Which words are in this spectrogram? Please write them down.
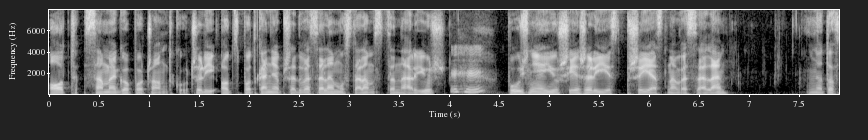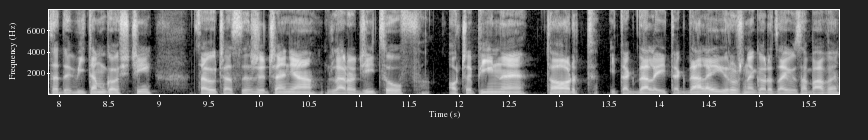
od samego początku, czyli od spotkania przed weselem ustalam scenariusz. Później już jeżeli jest przyjazd na wesele, no to wtedy witam gości, cały czas życzenia dla rodziców, oczepiny, tort i tak dalej, i tak dalej, różnego rodzaju zabawy.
